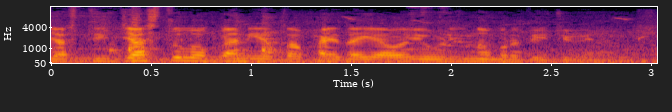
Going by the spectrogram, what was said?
जास्तीत जास्त लोकांनी याचा फायदा घ्यावा एवढी नम्रतेची विनंती.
